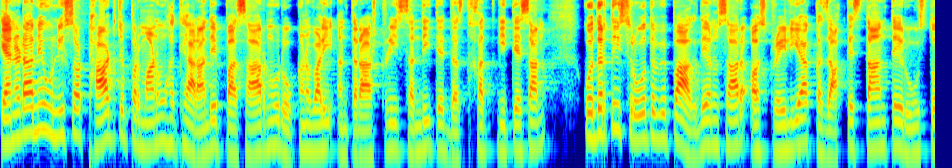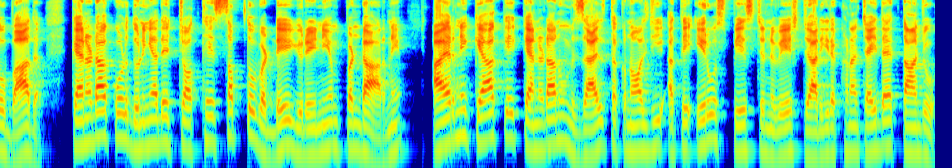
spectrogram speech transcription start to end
ਕੈਨੇਡਾ ਨੇ 1968 ਚ ਪਰਮਾਣੂ ਹਥਿਆਰਾਂ ਦੇ ਪਾਸਾਰ ਨੂੰ ਰੋਕਣ ਵਾਲੀ ਅੰਤਰਰਾਸ਼ਟਰੀ ਸੰਧੀ ਤੇ ਦਸਤਖਤ ਕੀਤੇ ਸਨ। ਕੁਦਰਤੀ ਸਰੋਤ ਵਿਭਾਗ ਦੇ ਅਨੁਸਾਰ ਆਸਟ੍ਰੇਲੀਆ, ਕਜ਼ਾਕਿਸਤਾਨ ਤੇ ਰੂਸ ਤੋਂ ਬਾਅਦ ਕੈਨੇਡਾ ਕੋਲ ਦੁਨੀਆ ਦੇ ਚੌਥੇ ਸਭ ਤੋਂ ਵੱਡੇ ਯੂਰੇਨੀਅਮ ਭੰਡਾਰ ਨੇ। ਆਇਰ ਨੇ ਕਿਹਾ ਕਿ ਕੈਨੇਡਾ ਨੂੰ ਮਿਜ਼ਾਈਲ ਟੈਕਨੋਲੋਜੀ ਅਤੇ ਏਰੋਸਪੇਸ 'ਚ ਨਿਵੇਸ਼ ਜਾਰੀ ਰੱਖਣਾ ਚਾਹੀਦਾ ਹੈ ਤਾਂ ਜੋ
